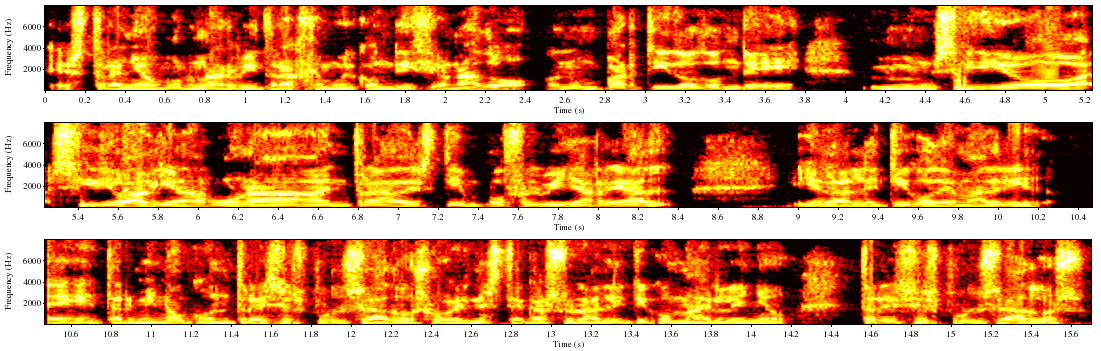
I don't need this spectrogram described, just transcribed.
extraño por un arbitraje muy condicionado en un partido donde mm, si dio si dio alguien alguna entrada de tiempo fue el Villarreal y el Atlético de Madrid eh, terminó con tres expulsados o en este caso el Atlético madrileño tres expulsados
